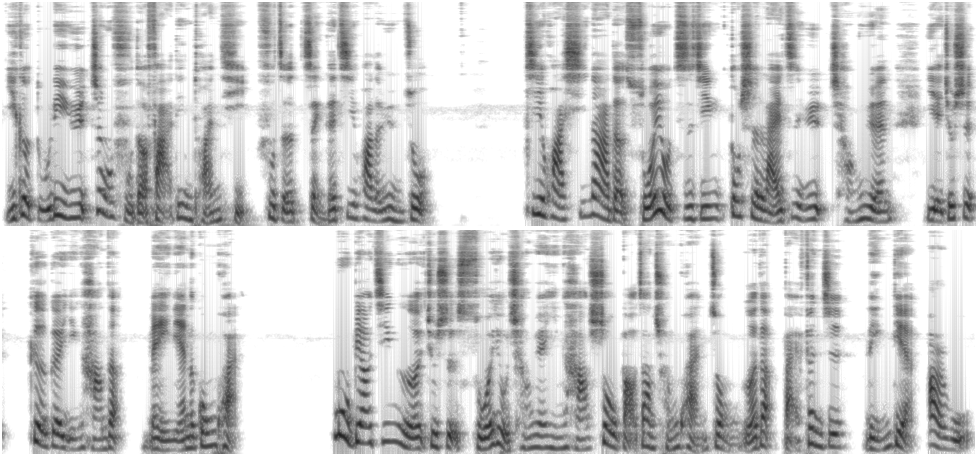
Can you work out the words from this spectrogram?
一个独立于政府的法定团体，负责整个计划的运作。计划吸纳的所有资金都是来自于成员，也就是各个银行的每年的公款。目标金额就是所有成员银行受保障存款总额的百分之零点二五，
